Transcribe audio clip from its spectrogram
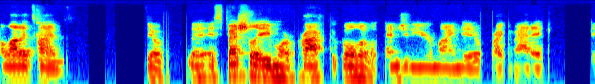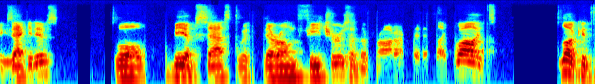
a lot of times, you know, especially more practical or like engineer minded or pragmatic executives will be obsessed with their own features of the product. And it's like, well, it's look, it's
